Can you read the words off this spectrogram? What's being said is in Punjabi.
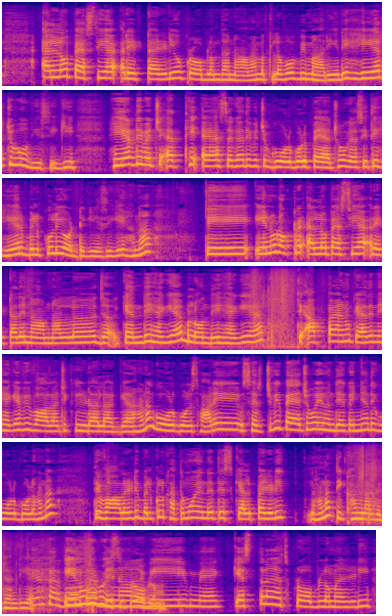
ਐਲੋਪੈਸੀਆ ਅਰੇਟਾ ਜਿਹੜੀ ਉਹ ਪ੍ਰੋਬਲਮ ਦਾ ਨਾਮ ਹੈ, ਮਤਲਬ ਉਹ ਬਿਮਾਰੀ, ਇਹਦੇ ਹੇਅਰ 'ਚ ਹੋ ਗਈ ਸੀਗੀ। ਹੇਅਰ ਦੇ ਵਿੱਚ ਇੱਥੇ ਇਸ ਜਗ੍ਹਾ ਦੇ ਵਿੱਚ ਗੋਲ-ਗੋਲ ਪੈਚ ਹੋ ਗਿਆ ਸੀ ਤੇ ਹੇਅਰ ਬਿਲਕੁਲ ਹੀ ਉੱਡ ਗਏ ਸੀਗੇ ਹਨਾ? ਤੇ ਇਹਨੂੰ ਡਾਕਟਰ ਐਲੋਪੈਸੀਆ ਅਰੇਟਾ ਦੇ ਨਾਮ ਨਾਲ ਕਹਿੰਦੇ ਹੈਗੇ ਆ ਬੁਲਾਉਂਦੇ ਹੈਗੇ ਆ ਤੇ ਆਪਾਂ ਇਹਨੂੰ ਕਹਿ ਦਿੰਦੇ ਹੈਗੇ ਆ ਵੀ ਵਾਲਾਂ 'ਚ ਕੀੜਾ ਲੱਗ ਗਿਆ ਹਨਾ? ਗੋਲ-ਗੋਲ ਸਾਰੇ ਸਿਰ 'ਚ ਵੀ ਪੈਚ ਹੋਏ ਹੁੰਦੇ ਆ ਕਈਆਂ ਦੇ ਗੋਲ-ਗੋਲ ਹਨਾ? ਤੇ ਵਾਲ ਜਿਹੜੇ ਬਿਲਕੁਲ ਖਤਮ ਹੋ ਜਾਂਦੇ ਤੇ ਸਕੈਲਪ ਹੈ ਜਿਹੜੀ ਹਨਾ ਦਿਖਣ ਲੱਗ ਜਾਂਦੀ ਹੈ। ਇਹਨੂੰ ਵੀ ਹੋਈ ਸੀ ਪ੍ਰੋਬਲਮ ਵੀ ਮੈਂ ਕਿਸ ਤਰ੍ਹਾਂ ਇਸ ਪ੍ਰੋਬਲਮ ਹੈ ਜਿਹੜੀ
